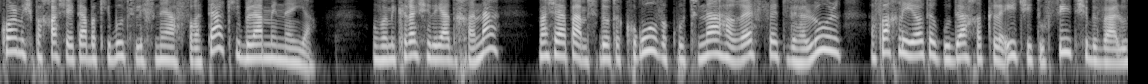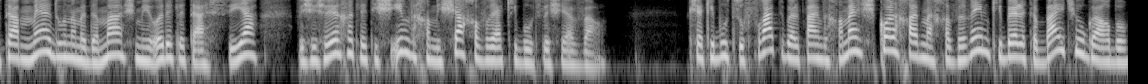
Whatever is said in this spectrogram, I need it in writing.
כל משפחה שהייתה בקיבוץ לפני ההפרטה קיבלה מניה. ובמקרה של יד חנה, מה שהיה פעם שדות הכרוב, הכותנה, הרפת והלול, הפך להיות אגודה חקלאית שיתופית שבבעלותה 100 דונם אדמה שמיועדת לתעשייה וששייכת ל-95 חברי הקיבוץ לשעבר. כשהקיבוץ הופרט ב-2005, כל אחד מהחברים קיבל את הבית שהוא גר בו,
